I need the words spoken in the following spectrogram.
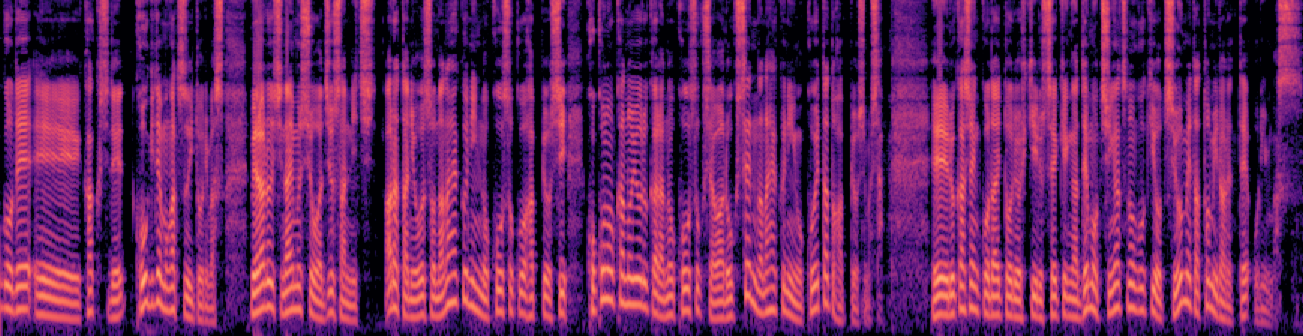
後で各地で抗議デモが続いております。ベラルーシ内務省は13日新たにおよそ700人の拘束を発表し9日の夜からの拘束者は6700人を超えたと発表しました。えー、ルカシェンコ大統領率いる政権がデモ鎮圧の動きを強めたとみられております。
